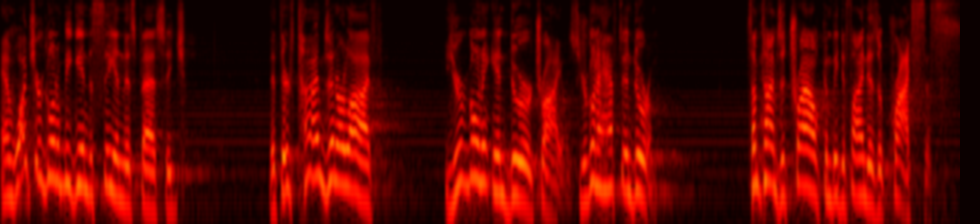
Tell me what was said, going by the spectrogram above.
And what you're going to begin to see in this passage, that there's times in our life you're going to endure trials. You're going to have to endure them. Sometimes a trial can be defined as a crisis.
